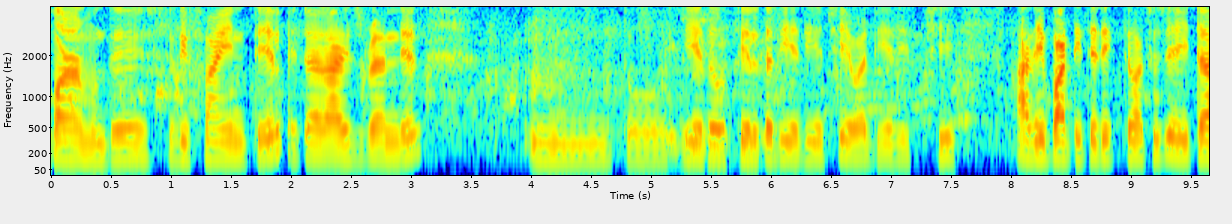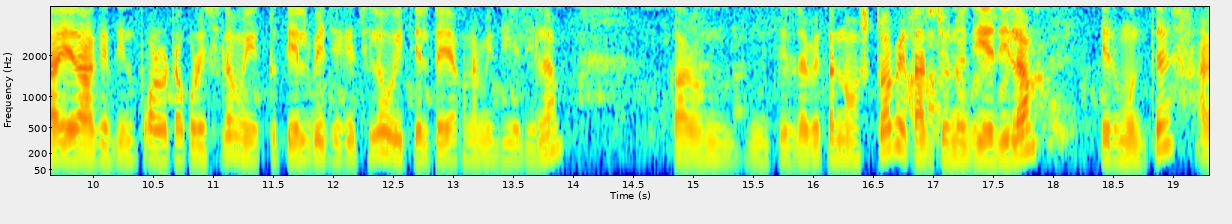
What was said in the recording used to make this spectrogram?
কড়ার মধ্যে রিফাইন তেল, এটা রাইস ব্র্যান্ডের তো দিয়ে দেবো, তেলটা দিয়ে দিয়েছি, এবার দিয়ে দিচ্ছি। আর এই বাটিতে দেখতে পাচ্ছ যে এইটা এর আগের দিন পরোটা করেছিলাম, ওই একটু তেল বেজে গেছিল, ওই তেলটাই এখন আমি দিয়ে দিলাম। কারণ তেলটা বেকার নষ্ট হবে, তার জন্য দিয়ে দিলাম। এর মধ্যে, আর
